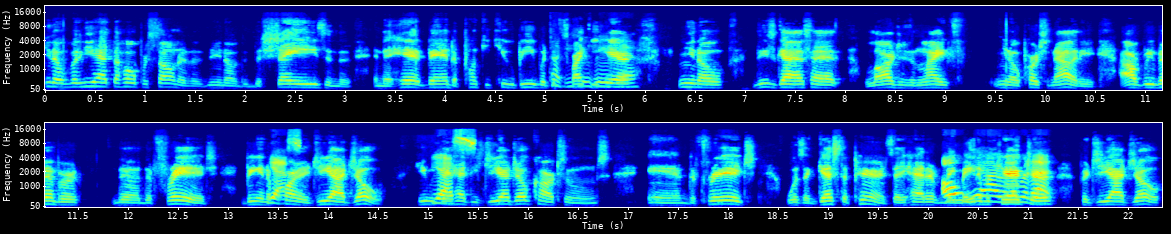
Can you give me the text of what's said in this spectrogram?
you know, but he had the whole persona, the, you know, the, the shades and the and the headband, the punky QB with the Punky spiky QB, hair. You know, these guys had larger than life, you know, personality. I remember the the fridge being a yes. part of GI Joe. He yes. they had these GI Joe cartoons, and the fridge was a guest appearance. They had him. They oh, made yeah, him a character for GI Joe,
